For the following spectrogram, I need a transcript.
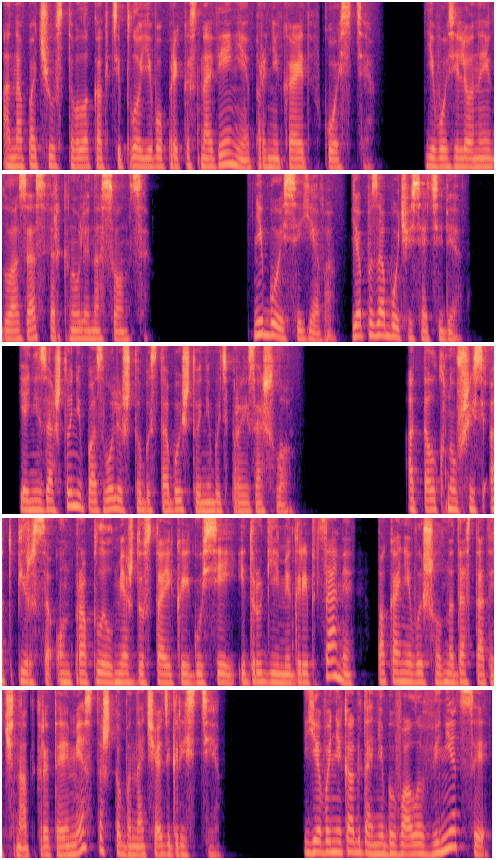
Она почувствовала, как тепло его прикосновения проникает в кости. Его зеленые глаза сверкнули на солнце. «Не бойся, Ева, я позабочусь о тебе. Я ни за что не позволю, чтобы с тобой что-нибудь произошло». Оттолкнувшись от пирса, он проплыл между стайкой гусей и другими грибцами, пока не вышел на достаточно открытое место, чтобы начать грести. Ева никогда не бывала в Венеции,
